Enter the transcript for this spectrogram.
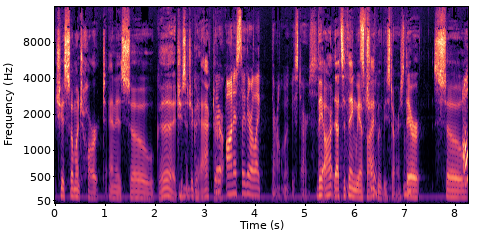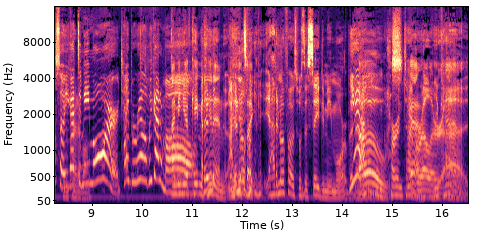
she has so much heart and is so good. She's such a good actor. They're honestly, they're like they're all movie stars. They are. That's the thing. We have five movie stars. They're so. Also, you got Demi. Moore, Ty Burrell. We got them all. I mean, you have Kate I didn't McKinnon. know, I didn't know it's if like I, I don't know if I was supposed to say Demi Moore, but Yeah. um, Oh, her and Ty yeah, Burrell are uh,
